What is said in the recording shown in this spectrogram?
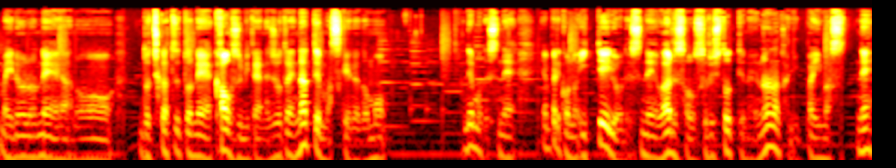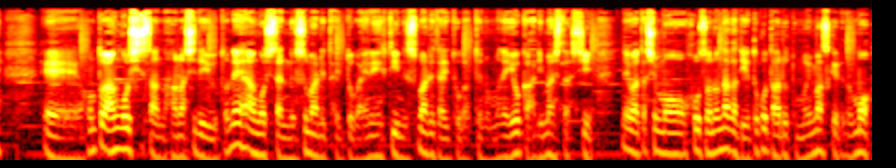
まあ、いろいろね、あの、どっちかというとね、カオスみたいな状態になってますけれども、でもですね、やっぱりこの一定量ですね、悪さをする人っていうのは世の中にいっぱいいますね。えー、本当暗号資産の話で言うとね、暗号資産盗まれたりとか NFT 盗まれたりとかっていうのもね、よくありましたし、で私も放送の中で言ったことあると思いますけれども、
